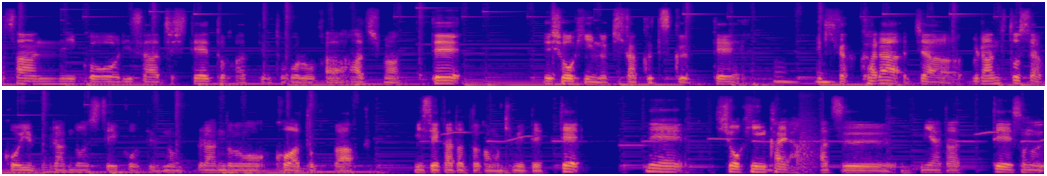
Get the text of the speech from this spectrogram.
ーさんにこうリサーチしてとかっていうところから始まって、で商品の企画作って、うん。で企画からじゃあブランドとしてはこういうブランドをしていこうっていうのをブランドのコアとか見せ方とかも決めていって、で、商品開発にあたって、その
